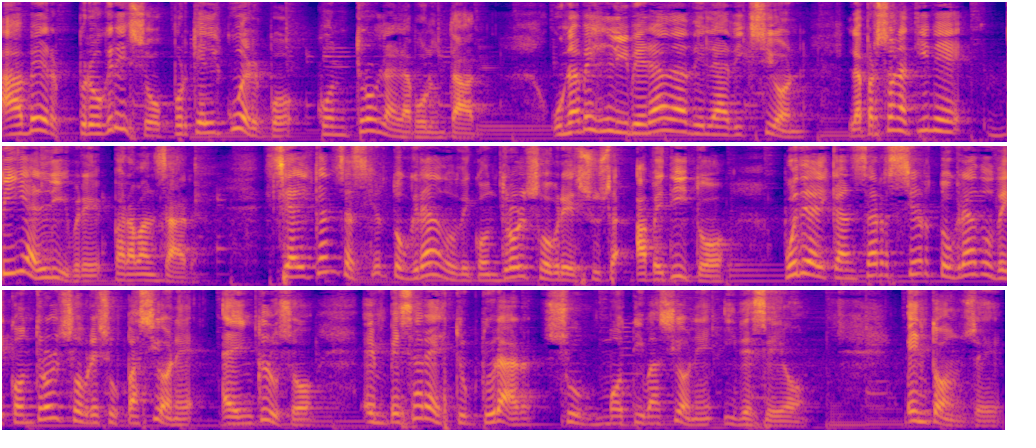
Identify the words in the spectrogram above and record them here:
haber progreso porque el cuerpo controla la voluntad. Una vez liberada de la adicción, la persona tiene vía libre para avanzar. Si alcanza cierto grado de control sobre sus apetitos, puede alcanzar cierto grado de control sobre sus pasiones e incluso empezar a estructurar sus motivaciones y deseos. Entonces,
